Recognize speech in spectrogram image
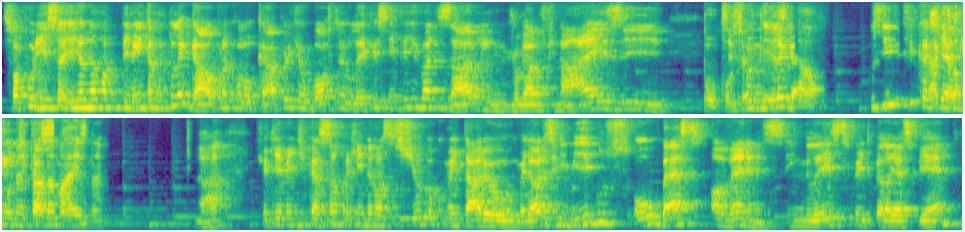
Só por isso aí já dá uma pimenta muito legal para colocar, porque o Boston e o Lakers sempre rivalizaram em jogar no finais e Pô, com certeza, foi muito legal. Inclusive fica aqui a minha indicação. mais, né? Tá? Fica aqui a minha indicação para quem ainda não assistiu, o documentário Melhores Inimigos ou Best of Enemies, em inglês, feito pela ESPN,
